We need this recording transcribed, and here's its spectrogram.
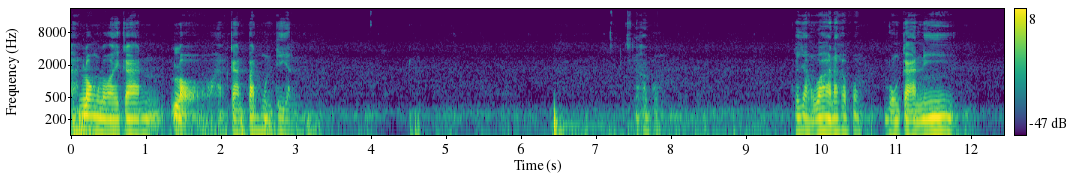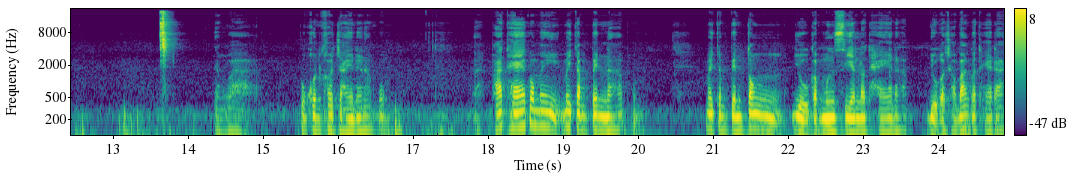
อะร่องรอยการหล่อการปั้นหุ่นเทียนนะครับผมก็อย่างว่านะครับผมวงการนี้อย่างว่าผู้คนเข้าใจนะครับผมพระแท้ก็ไม่ไม่จำเป็นนะครับผม ไม่จำเป็นต้องอยู่กับมือเซียนแล้วแท้นะครับ อยู่กับชาวบ้านก็แท้ได้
